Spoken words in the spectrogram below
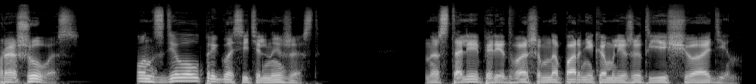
«Прошу вас». Он сделал пригласительный жест. «На столе перед вашим напарником лежит еще один.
